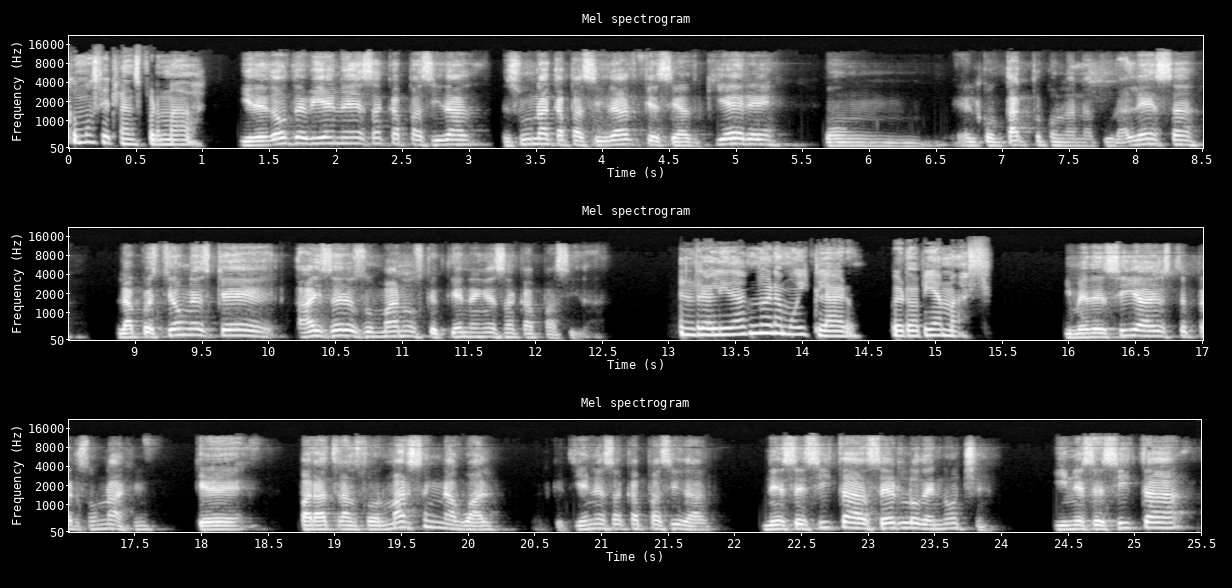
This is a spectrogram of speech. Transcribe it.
cómo se transformaba. ¿Y de dónde viene esa capacidad? Es una capacidad que se adquiere con el contacto con la naturaleza. La cuestión es que hay seres humanos que tienen esa capacidad. En realidad no era muy claro, pero había más. Y me decía este personaje que para transformarse en nahual, que tiene esa capacidad, necesita hacerlo de noche y necesita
